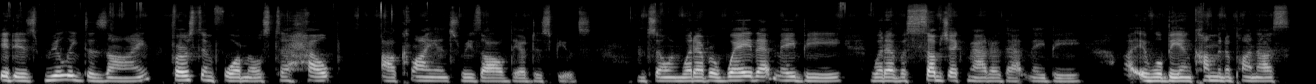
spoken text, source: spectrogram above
it is really designed, first and foremost, to help our clients resolve their disputes. And so, in whatever way that may be, whatever subject matter that may be, uh, it will be incumbent upon us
